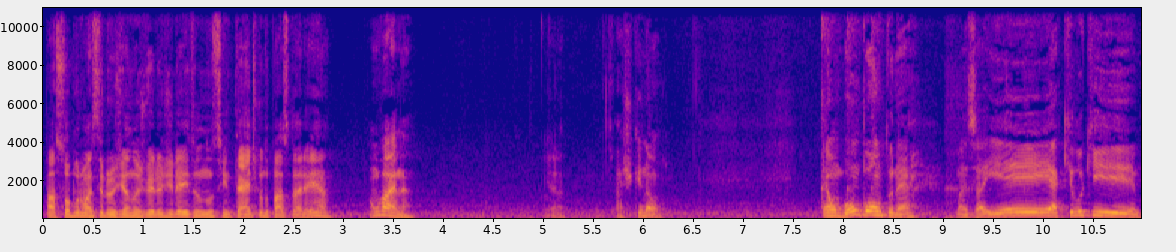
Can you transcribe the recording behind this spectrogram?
passou por uma cirurgia no joelho direito no sintético do Passo da Areia? Não vai, né? É, acho que não. É um bom ponto, né? Mas aí é aquilo que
